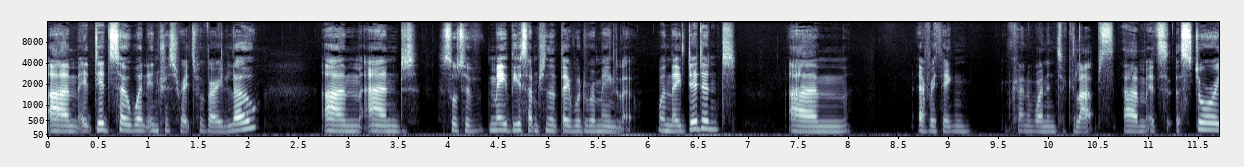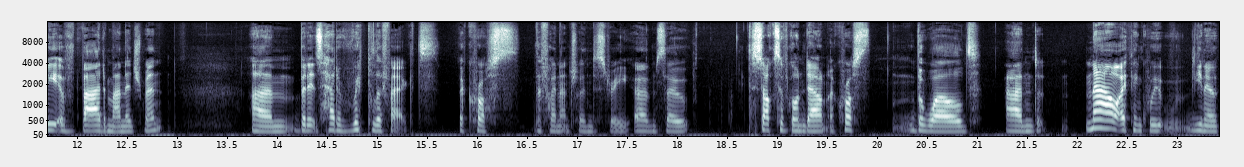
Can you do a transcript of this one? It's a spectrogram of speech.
Um, it did so when interest rates were very low, um, and sort of made the assumption that they would remain low. When they didn't, um, everything kind of went into collapse. Um, it's a story of bad management, um, but it's had a ripple effect across the financial industry. Um, so stocks have gone down across the world, and now I think we, you know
